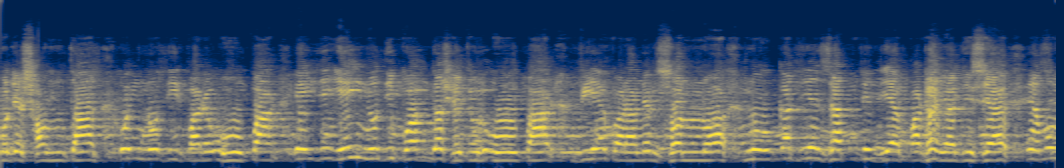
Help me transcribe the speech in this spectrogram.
মোটে সন্তান, ওই নদীর পারে উপার। এই যে এই নদী পদ্মা সেতুর উপার, বিয়ে করানোর জন্য নৌকা দিয়ে যাত্রী দিয়ে পাঠাইয়া দিছে। এমন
